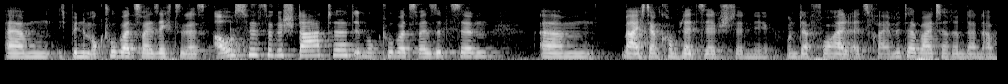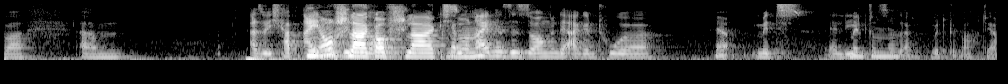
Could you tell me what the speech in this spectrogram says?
ähm, ich bin im Oktober 2016 als Aushilfe gestartet. Im Oktober 2017 ähm, war ich dann komplett selbstständig. Und davor halt als freie Mitarbeiterin dann aber. Ähm, also ich habe eine auch Schlag Saison- auf Schlag, ich so, habe ne? eine Saison in der Agentur Ja. miterlebt, Mitgemacht. sozusagen. Mitgemacht, ja.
